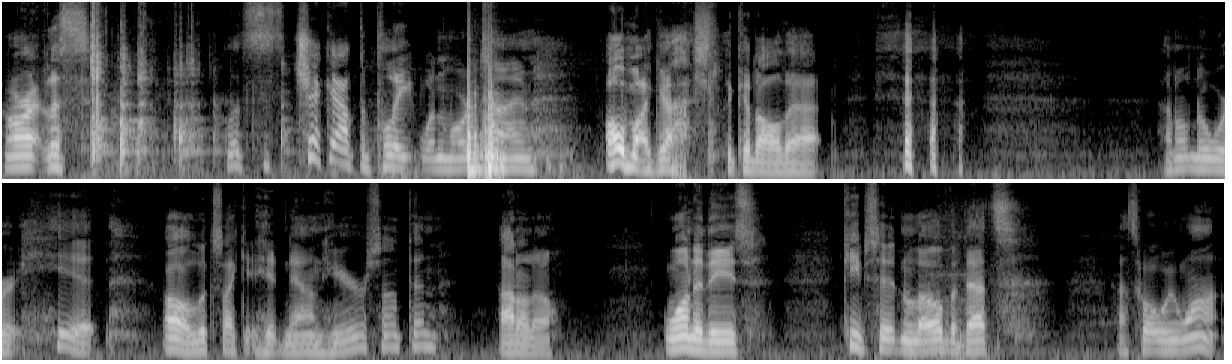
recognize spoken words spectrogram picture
all right, let's let's check out the plate one more time. Oh my gosh, look at all that. I don't know where it hit. Oh, it looks like it hit down here or something. I don't know. One of these keeps hitting low, but that's that's what we want.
